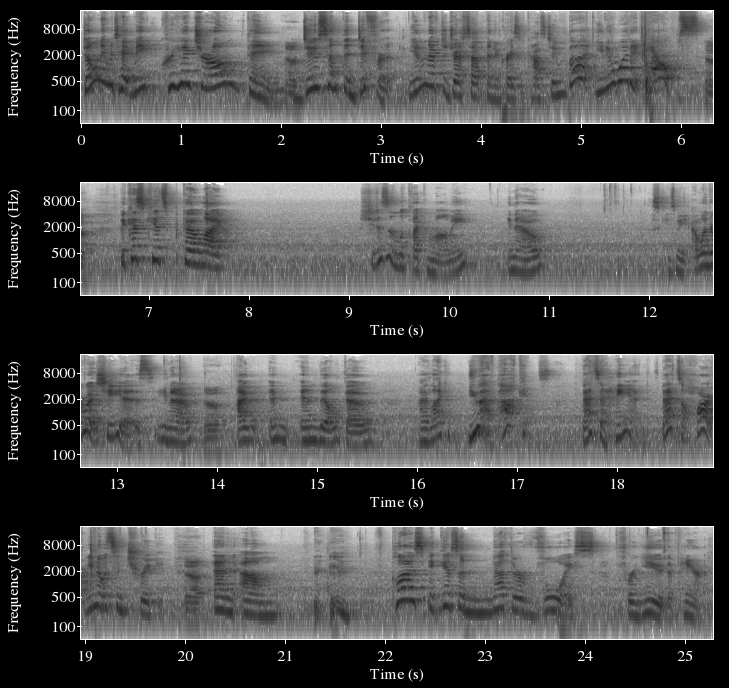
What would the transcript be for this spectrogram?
don't imitate me. Create your own thing. Yeah. Do something different. You don't have to dress up in a crazy costume, but you know what? It helps Yeah. because kids go like, she doesn't look like a mommy, you know. Excuse me. I wonder what she is, you know. Yeah. I and and they'll go, I like it. You have pockets. That's a hand. That's a heart. You know, it's intriguing. Yeah. And um, plus, it gives another voice for you, the parent.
